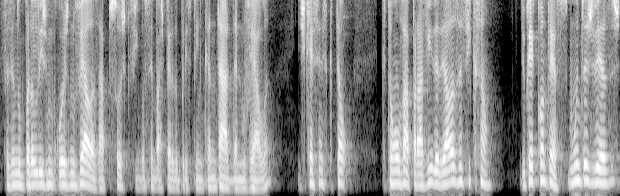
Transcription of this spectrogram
fazendo um paralelismo com as novelas, há pessoas que ficam sempre à espera do príncipe encantado da novela e esquecem-se que estão, que estão a levar para a vida delas a ficção. E o que é que acontece? Muitas vezes,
